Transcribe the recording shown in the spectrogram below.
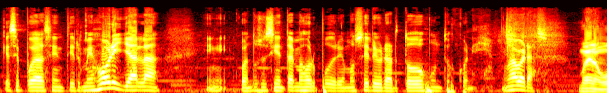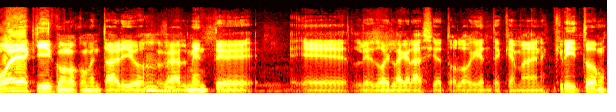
que se pueda sentir mejor y ya la cuando se sienta mejor podremos celebrar todos juntos con ella. Un abrazo. Bueno, voy aquí con los comentarios. Ujú. Realmente eh, les doy la gracia a todos los oyentes que me han escrito.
